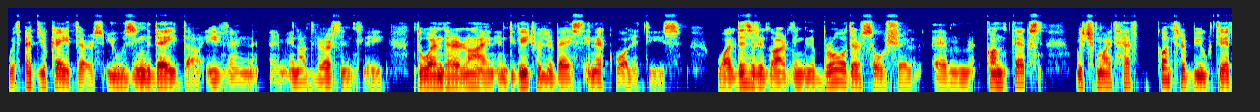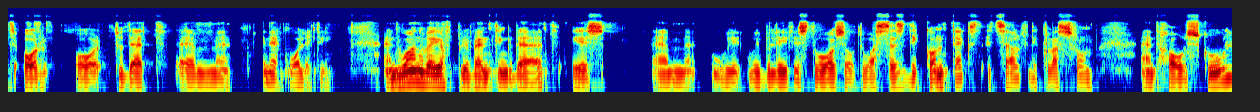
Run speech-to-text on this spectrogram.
with educators using data, even um, inadvertently, to underline individually based inequalities, while disregarding the broader social um, context, which might have contributed or or to that um, inequality. And one way of preventing that is um, we, we believe is to also to assess the context itself, the classroom and whole school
